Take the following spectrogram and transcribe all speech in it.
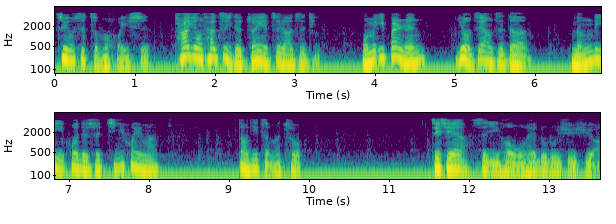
这又是怎么回事？他用他自己的专业治疗自己，我们一般人也有这样子的能力或者是机会吗？到底怎么做？这些是以后我会陆陆续续哦，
